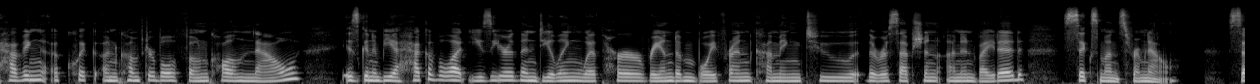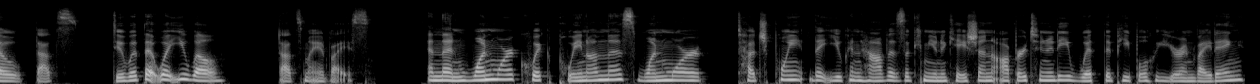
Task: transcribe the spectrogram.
having a quick, uncomfortable phone call now is going to be a heck of a lot easier than dealing with her random boyfriend coming to the reception uninvited six months from now. So that's do with it what you will. That's my advice. And then one more quick point on this, one more touch point that you can have as a communication opportunity with the people who you're inviting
